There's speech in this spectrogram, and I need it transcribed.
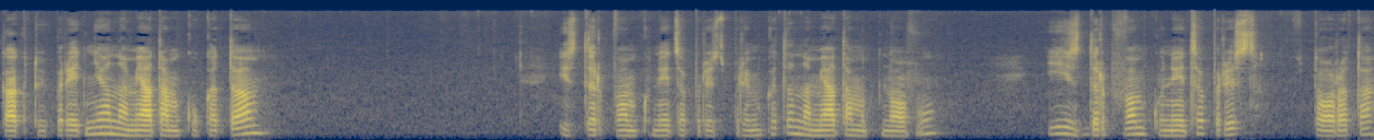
Както и предния, намятам куката, издърпвам конеца през примката, намятам отново и издърпвам конеца през втората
